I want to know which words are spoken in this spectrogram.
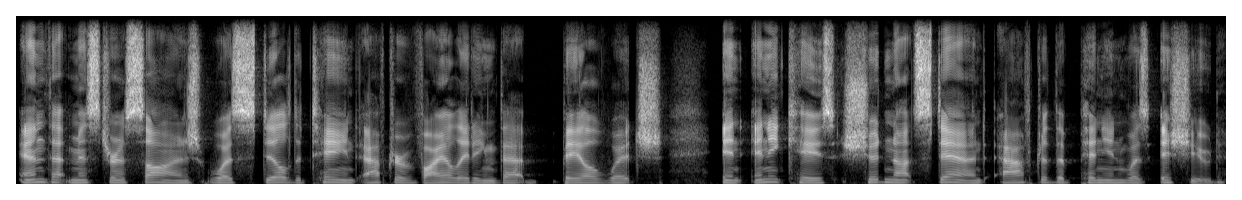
and that Mr. Assange was still detained after violating that bail, which, in any case, should not stand after the opinion was issued.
